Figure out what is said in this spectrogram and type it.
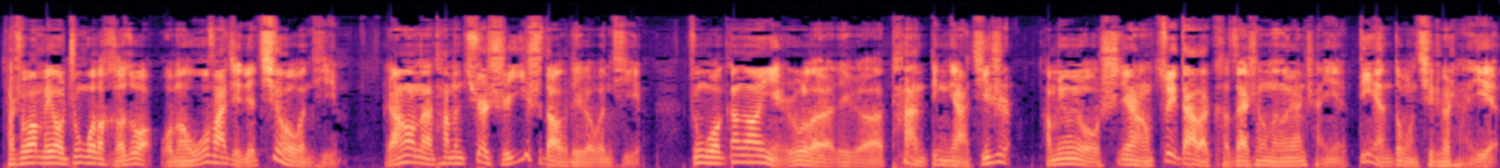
他说，没有中国的合作，我们无法解决气候问题。然后呢，他们确实意识到了这个问题。中国刚刚引入了这个碳定价机制，他们拥有世界上最大的可再生能源产业——电动汽车产业。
